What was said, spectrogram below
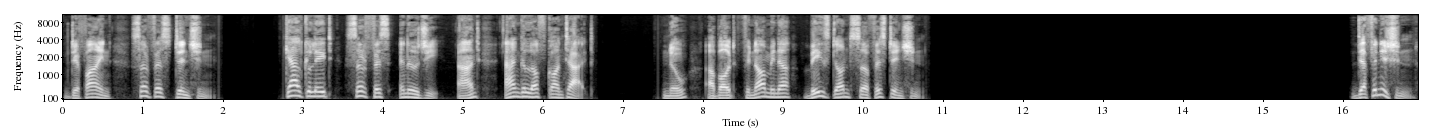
Define surface tension. Calculate surface energy and angle of contact know about phenomena based on surface tension. Definition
